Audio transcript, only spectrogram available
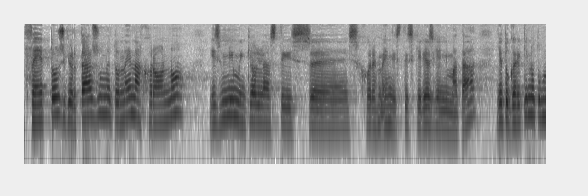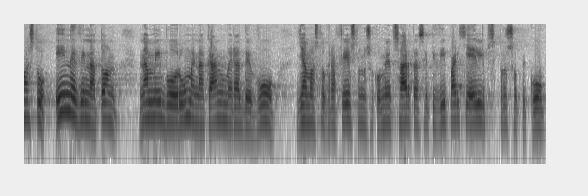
Φέτος γιορτάζουμε τον ένα χρόνο εις μνήμη κιόλας της ε, συγχωρεμένης της κυρίας Γεννηματά για τον καρκίνο του μαστού. Είναι δυνατόν να μην μπορούμε να κάνουμε ραντεβού για μαστογραφίες στο νοσοκομείο της Άρτας επειδή υπάρχει έλλειψη προσωπικού;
